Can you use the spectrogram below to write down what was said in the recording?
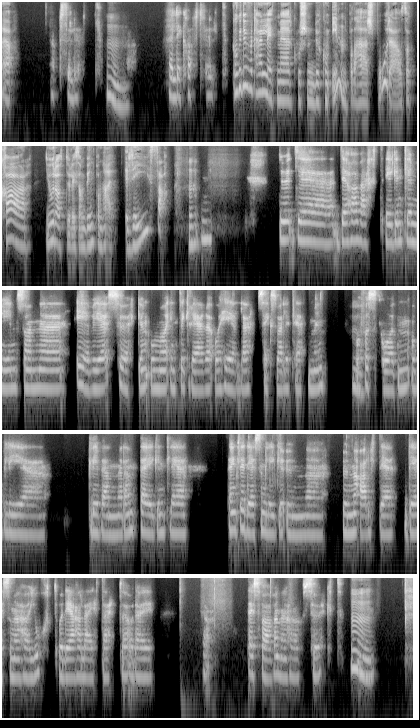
ja. Absolutt. Mm. Veldig kraftfullt. Kan ikke du fortelle litt mer hvordan du kom inn på dette sporet? Altså, hva gjorde at du liksom begynte på denne reisa? Du, det, det, har vært egentlig min sånn uh, evige søken om å integrere og hele seksualiteten min. Mm. Og forstå den og bli, uh, bli, venn med den. Det er egentlig, det, er egentlig det som ligger under, under alt det, det, som jeg har gjort, og det jeg har leita etter, og de, ja, de svarene jeg har søkt. Mm. mm.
